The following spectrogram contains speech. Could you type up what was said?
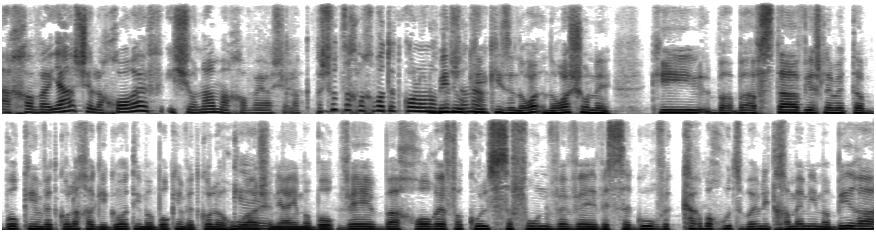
החוויה של החורף היא שונה מהחוויה של ה... פשוט צריך לחוות את כל עונות בדיוק, השנה. כי, כי זה נורא, נורא שונה. כי ב- בסתיו יש להם את הבוקים ואת כל החגיגות עם הבוקים ואת כל הוואו כן. שנהיה עם הבוק. ובחורף הכל ספון ו- ו- וסגור וקר בחוץ, באים להתחמם עם הבירה,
